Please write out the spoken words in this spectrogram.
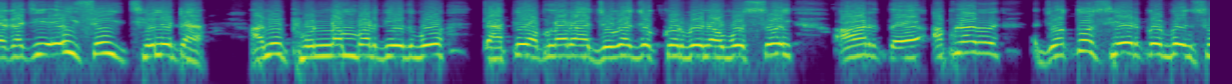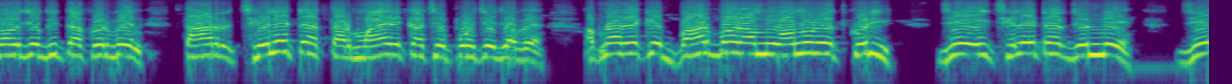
দেখাচ্ছি, এই সেই ছেলেটা। আমি ফোন নাম্বার দিয়ে দেবো, তাতে আপনারা যোগাযোগ করবেন অবশ্যই। আর আপনার যত শেয়ার করবেন, সহযোগিতা করবেন, তার ছেলেটা তার মায়ের কাছে পৌঁছে যাবে। আপনারাকে বারবার আমি অনুরোধ করি যে, এই ছেলেটার জন্য যে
